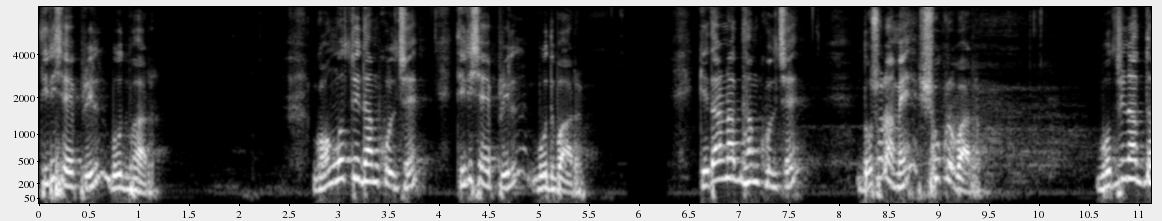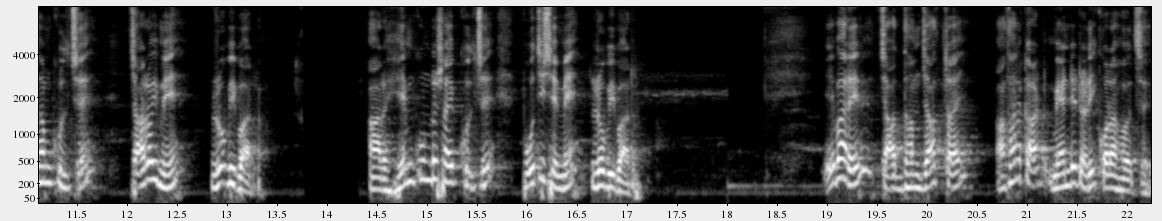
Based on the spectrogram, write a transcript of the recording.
তিরিশে এপ্রিল বুধবার। গঙ্গোত্রী ধাম খুলছে তিরিশে এপ্রিল বুধবার। কেদারনাথ ধাম খুলছে দোসরা মে শুক্রবার। বদ্রীনাথ ধাম খুলছে চারই মে রবিবার। আর হেমকুণ্ড সাহেব খুলছে পঁচিশে মে রবিবার। এবারের চারধাম যাত্রায় আধার কার্ড ম্যান্ডেটারি করা হয়েছে।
